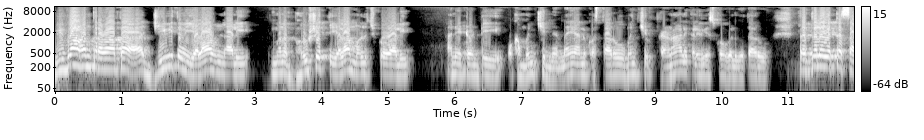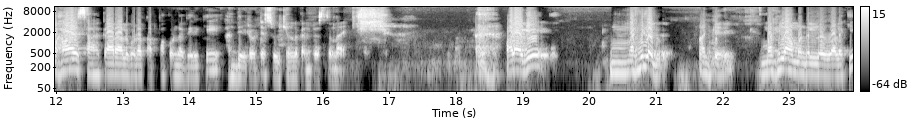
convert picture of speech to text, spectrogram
వివాహం తర్వాత జీవితం ఎలా ఉండాలి? మన భవిష్యత్తు ఎలా మలుచుకోవాలి? అనేటువంటి ఒక మంచి నిర్ణయానికి వస్తారు మంచి ప్రణాళికలు వేసుకోగలుగుతారు. పెద్దల యొక్క సహాయ సహకారాలు కూడా తప్పకుండా వీరికి అందేటువంటి సూచనలు కనిపిస్తున్నాయి. అలాగే మహిళలు అంటే మహిళా మండలిలో వాళ్ళకి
